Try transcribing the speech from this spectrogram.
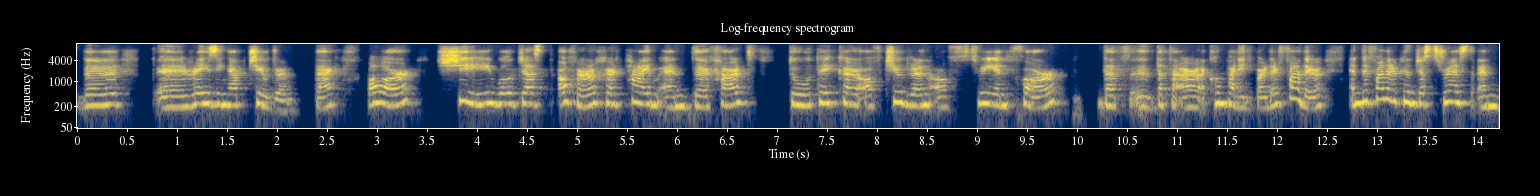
the uh, raising up children, tak? or she will just offer her time and uh, heart to take care of children of three and four that uh, that are accompanied by their father, and the father can just rest and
